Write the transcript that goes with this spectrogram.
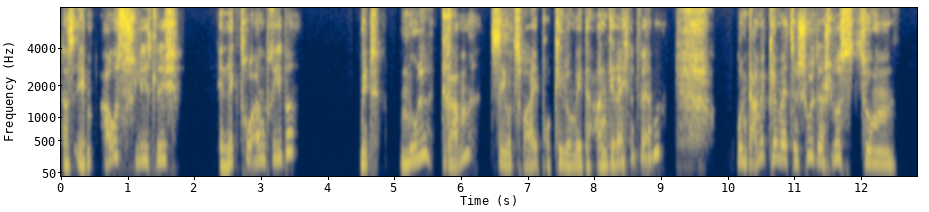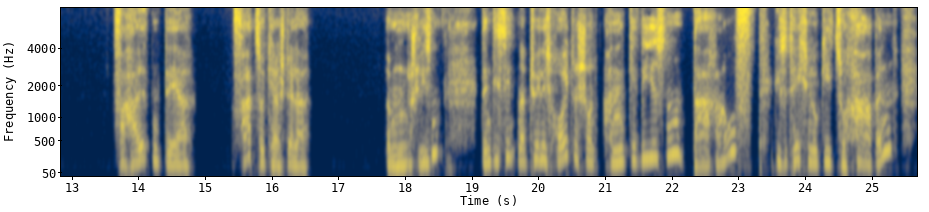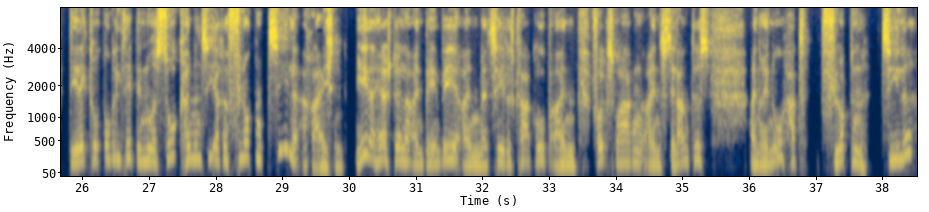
dass eben ausschließlich Elektroantriebe mit 0 Gramm CO2 pro Kilometer angerechnet werden. Und damit können wir jetzt den Schulterschluss zum Verhalten der Fahrzeughersteller ähm, schließen. Denn die sind natürlich heute schon angewiesen darauf, diese Technologie zu haben, die Elektromobilität, denn nur so können sie ihre Flottenziele erreichen. Jeder Hersteller, ein BMW, ein Mercedes Car Group, ein Volkswagen, ein Stellantis, ein Renault hat Flottenziele.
